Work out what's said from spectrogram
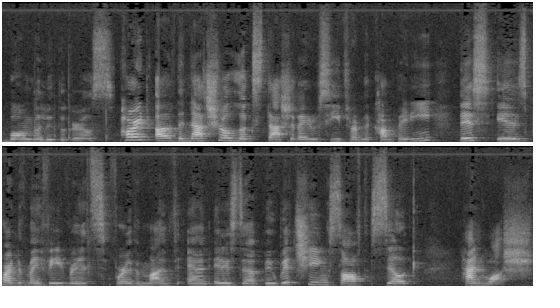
Bonga Luto Girls. Part of the natural look stash that I received from the company. This is part of my favorites for the month and it is the Bewitching Soft Silk Hand Wash.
